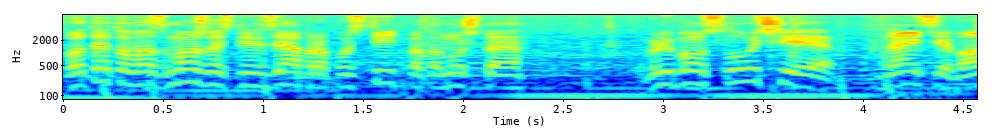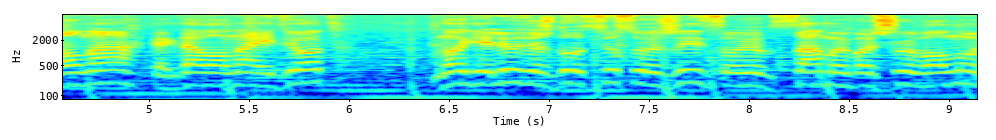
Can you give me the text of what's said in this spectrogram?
вот эту возможность нельзя пропустить, потому что в любом случае, знаете, волна, когда волна идет, многие люди ждут всю свою жизнь, свою самую большую волну.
